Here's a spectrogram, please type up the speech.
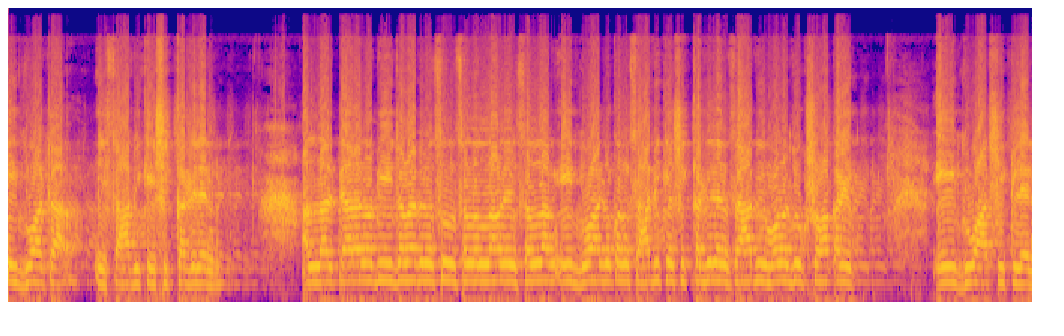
এই দোয়াটা এই সাহাবিকে শিক্ষা দিলেন। আল্লাহর প্যারা নবী জনাব রসুল সাল্লাহ সাল্লাম এই দোয়া যখন সাহাবিকে শিক্ষা দিলেন, সাহাবি মনোযোগ সহকারে এই দোয়া শিখলেন,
